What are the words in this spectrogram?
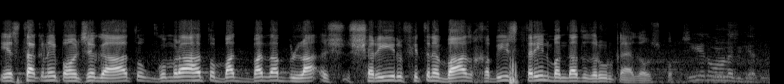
اس تک نہیں پہنچے گا تو گمراہ تو بد بد اب شریر فتنے باز خبیص ترین بندہ تو ضرور کہے گا اس کو۔ یہ تو انہوں نے بھی کہہ دیا۔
